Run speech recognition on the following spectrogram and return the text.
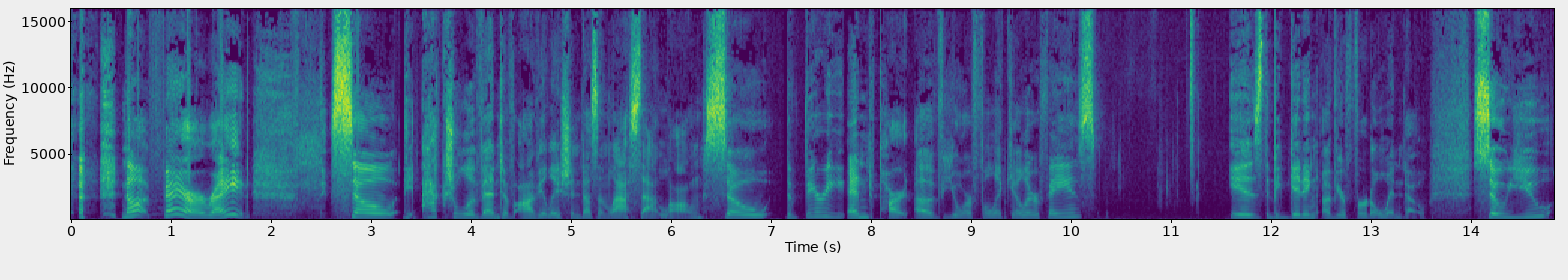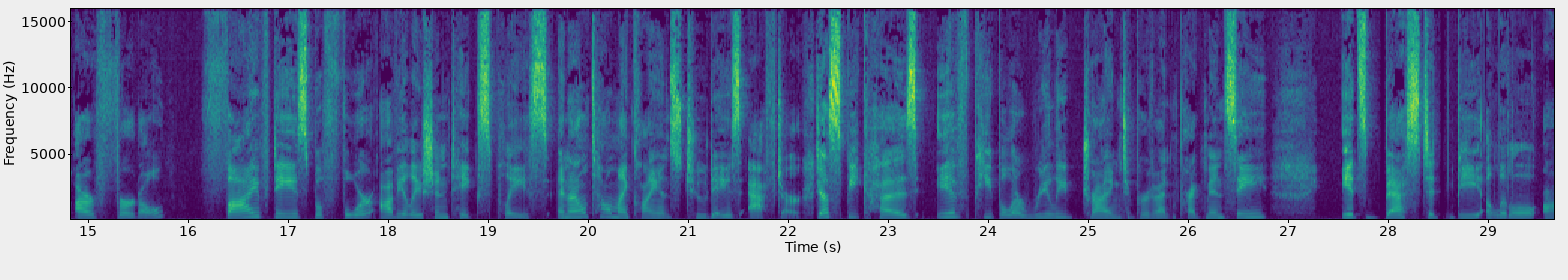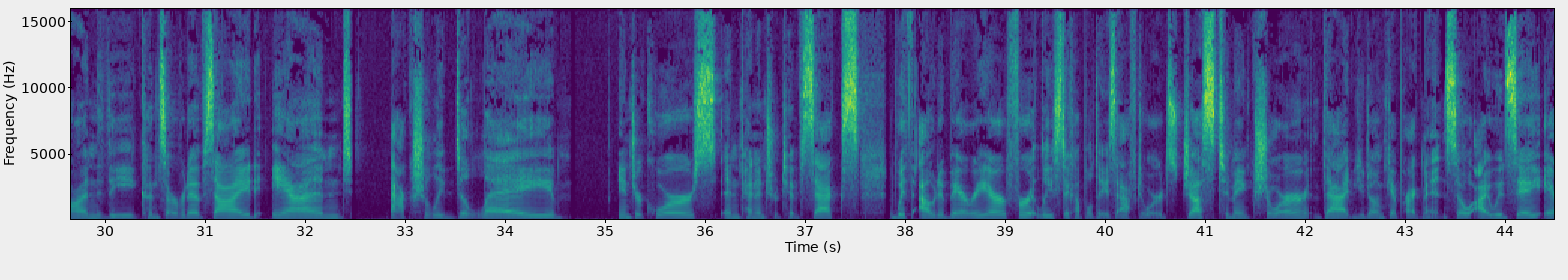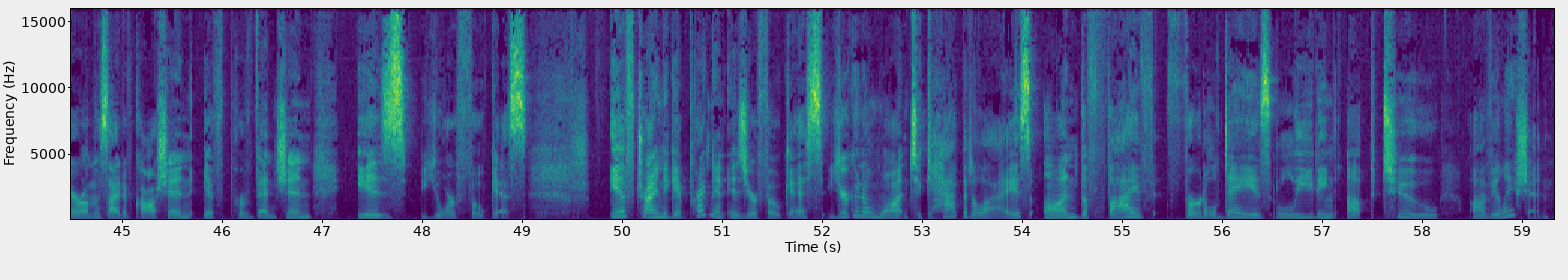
Not fair, right? So, the actual event of ovulation doesn't last that long. So, the very end part of your follicular phase is the beginning of your fertile window. So, you are fertile five days before ovulation takes place, and I'll tell my clients two days after, just because if people are really trying to prevent pregnancy, it's best to be a little on the conservative side and actually delay intercourse and penetrative sex without a barrier for at least a couple days afterwards, just to make sure that you don't get pregnant. So I would say err on the side of caution if prevention is your focus. If trying to get pregnant is your focus, you're going to want to capitalize on the five fertile days leading up to ovulation.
